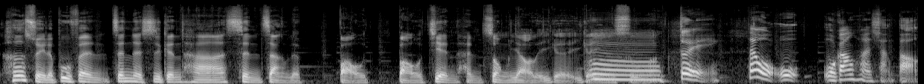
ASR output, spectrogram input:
喝水的部分真的是跟它肾脏的保保健很重要的一个一个因素吗？嗯、对，但我我我刚刚突然想到，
